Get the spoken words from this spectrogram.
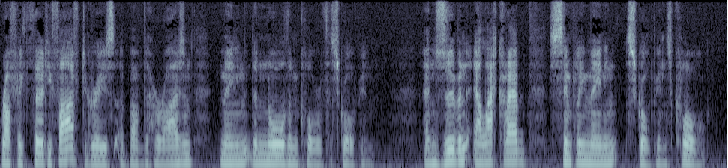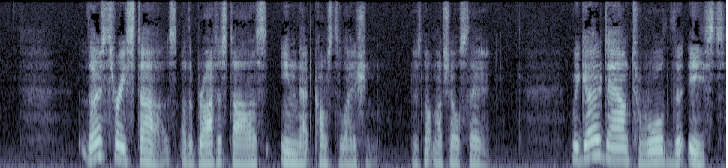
roughly 35 degrees above the horizon, meaning the northern claw of the scorpion. And Zuben el Akrab, simply meaning scorpion's claw. Those three stars are the brightest stars in that constellation. There's not much else there. We go down toward the east,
